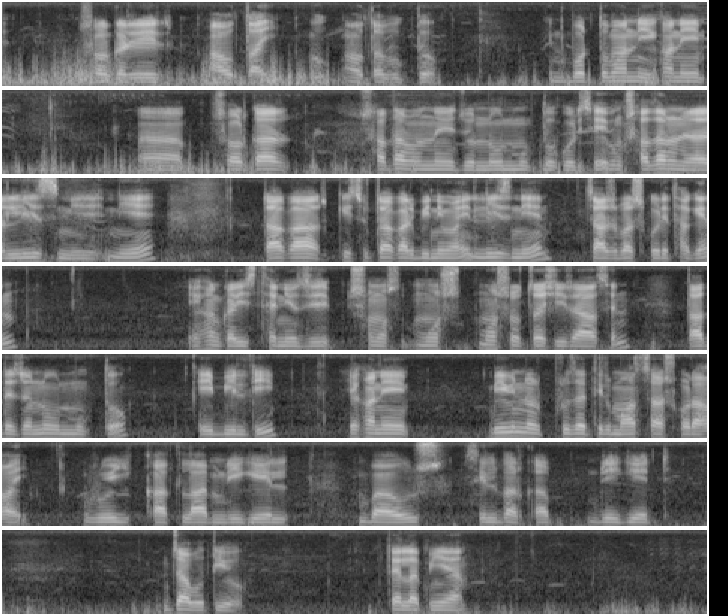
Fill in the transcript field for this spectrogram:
সরকারের আওতায় আওতাভুক্ত। কিন্তু বর্তমানে এখানে সরকার সাধারণের জন্য উন্মুক্ত করেছে এবং সাধারণেরা লিজ নিয়ে টাকার কিছু টাকার বিনিময়ে লিজ নিয়ে চাষবাস করে থাকেন। এখানকার স্থানীয় যে সমস্ত মৎস- মৎস্য চাষিরা আছেন, তাদের জন্য উন্মুক্ত এই বিলটি। এখানে বিভিন্ন প্রজাতির মাছ চাষ করা হয়। রুই, কাতলা, মৃগেল, বাউস, সিলভার কাপ, ব্রিগেড যাবতীয়, তেলাপিয়া,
